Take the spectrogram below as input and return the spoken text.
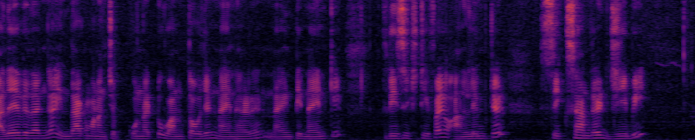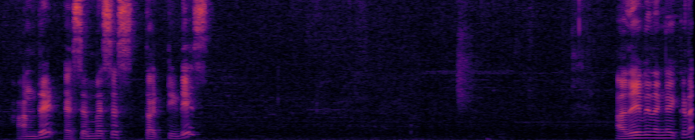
అదేవిధంగా ఇందాక మనం చెప్పుకున్నట్టు one thousand nine hundred ninety నైన్కి three sixty five unlimited six hundred GB hundred SMSs thirty days అదేవిధంగా ఇక్కడ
